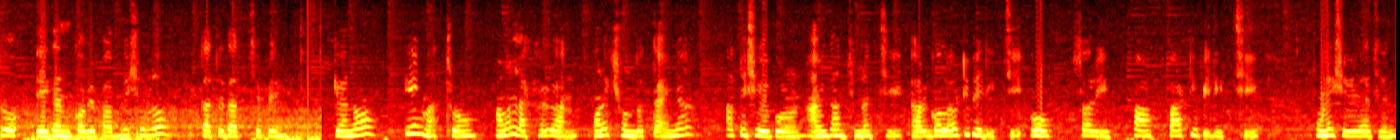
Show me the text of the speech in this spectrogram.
তো এই গান কবে পাবলিশ হলো? তাতে দাঁত চেপে। কেন? এই মাত্র। আমার লেখা গান অনেক সুন্দর, তাই না? আপনি শুয়ে পড়ুন, আমি গান শোনাচ্ছি। আর গলাও টিপে দিচ্ছি। ও সরি পা পা টিপে দিচ্ছি। উনি শুয়ে আছেন,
